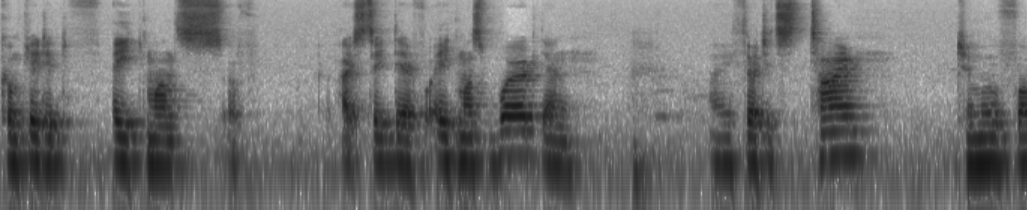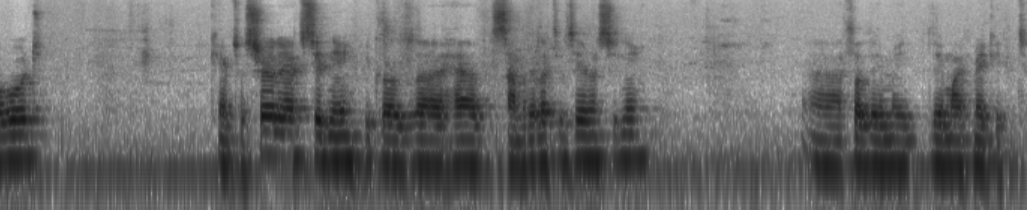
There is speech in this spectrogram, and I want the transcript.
completed eight months of. I stayed there for eight months work. Then I thought it's time to move forward. Came to Australia, Sydney, because I have some relatives here in Sydney. Uh, I thought they may they might make it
